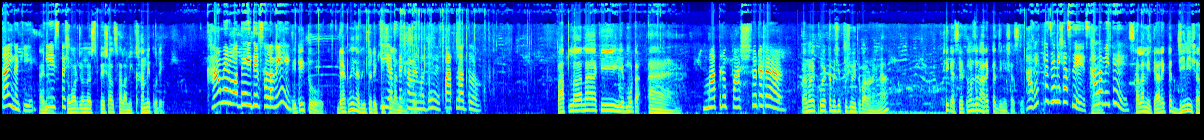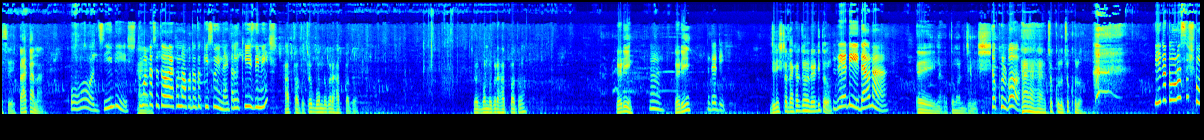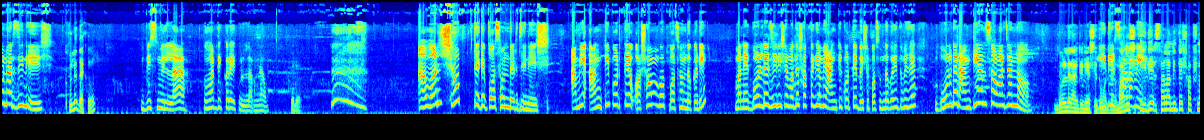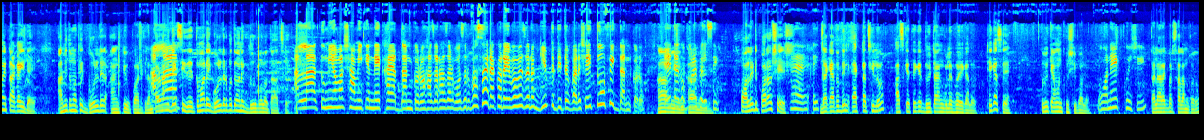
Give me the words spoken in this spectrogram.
তাই নাকি? কি স্পেশাল তোমার জন্য স্পেশাল সালামি খামে করে। খামের মধ্যে ঈদের সালামি? এটাই তো। দেখোই না ভিতরে কি সালামি আছে। খামের মধ্যে? পাতলা তো। পাতলা না কি মোটা? হ্যাঁ। মাত্র পাঁচশো টাকা। তার মানে খুব একটা বেশি খুশি হইতে পারো নাই না? ঠিক আছে তোমার জন্য আরেকটা জিনিস আছে। আরেকটা জিনিস আছে সালামিতে? সালামিতে আরেকটা জিনিস আছে টাকা না। ও জিনিস? তোমার হ্যাঁ। কাছে তো এখন আপাতত কিছুই নাই। তাহলে কি জিনিস? হাত পাতো চোখ বন্ধ করে হাত পাতো। চোখ বন্ধ করে হাত পাতো। রেডি হুম। রেডি রেডি জিনিসটা দেখার জন্য রেডি তো? রেডি দাও না। এই না তোমার জিনিস। চোখ খুলবো? হ্যাঁ হ্যাঁ হ্যাঁ চোখ খুলো চোখ খুলো। এটা তোমার হচ্ছে সোনার জিনিস। খুলে দেখো। বিসমিল্লাহ তোমার দিক করে খুললাম নাও। বলো আমার সব থেকে পছন্দের জিনিস। আমি আংটি পরতে অসম্ভব পছন্দ করি। মানে গোল্ডের জিনিসের মধ্যে সব থেকে আমি আংটি পরতে বেশি পছন্দ করি। তুমি যে গোল্ডের আংটি আনছো আমার জন্য। গোল্ডের আংটি নিয়ে আসছি তোমার জন্য। মানুষ ঈদের সালামিতে সবসময় টাকাই দেয়। আমি তোমাকে গোল্ডের আংটি উপহার দিলাম। কারণ আমি দেখছি যে তোমার এই গোল্ডের প্রতি অনেক দুর্বলতা আছে। আল্লাহ তুমি আমার স্বামীকে নেক হায়াত দান করো। হাজার হাজার বছর বাঁচাইরা করে এভাবে যেন গিফট দিতে পারে সেই তৌফিক দান করো। এই দেখো পরে ফেলছি। অলরেডি পড়াও শেষ? হ্যাঁ যাক এতদিন একটা ছিল আজকে থেকে দুইটা আঙ্গুলে হয়ে গেল। ঠিক আছে? তুমি কেমন খুশি বলো। অনেক খুশি। তাহলে আরেকবার সালাম করো।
